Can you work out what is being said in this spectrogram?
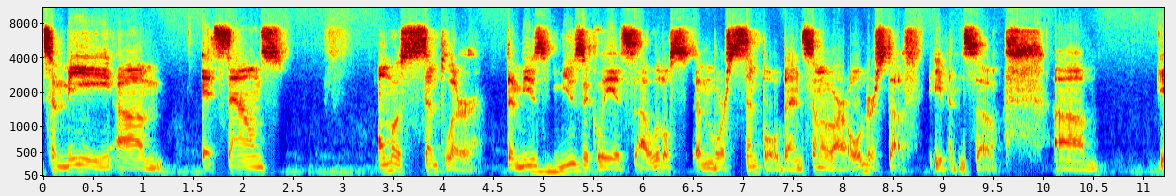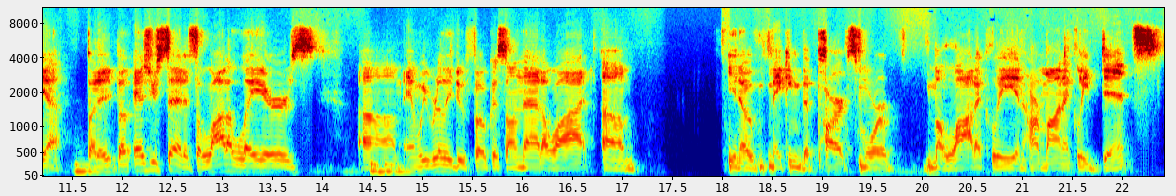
to me um, it sounds almost simpler the music musically it's a little uh, more simple than some of our older stuff even so um, yeah but it, but as you said it's a lot of layers um, mm-hmm. and we really do focus on that a lot um, you know making the parts more melodically and harmonically dense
